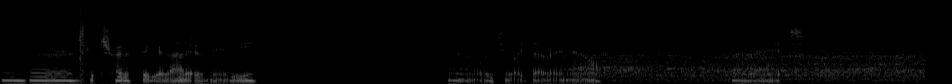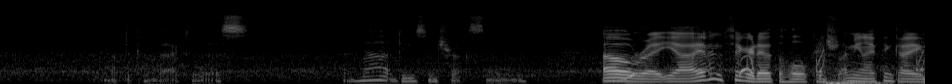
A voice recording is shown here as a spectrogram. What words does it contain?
Chamber, I could try to figure that out maybe. I don't really feel like that right now. Alright. i have to come back to this. I might do some truck sim. Oh, right, yeah, I haven't figured out the whole control. I mean, I think I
